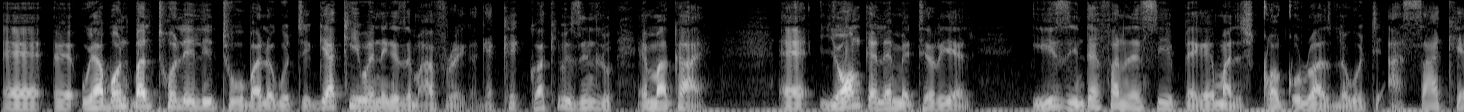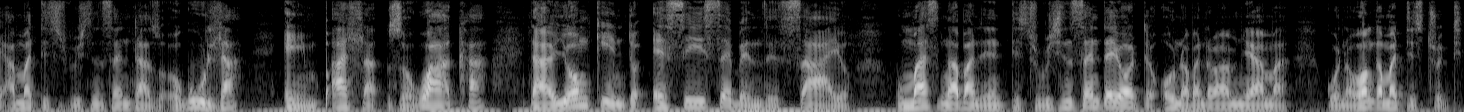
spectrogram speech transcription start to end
eh eh, uyabona balitholela ithuba lokuthi kuyakhiwe eNingizimu Afrika kuyakhi- kwakhiwa izindlu emakhaya. Eh yonke le material izinto efanele sibheke manje siqoqa ulwazi lokuthi asakhe ama distribution centers okudla ezimpahla zokwakha nayo yonke into esiyisebenzisayo. Uma singaba nje distribution center eyodwa onabantu abamnyama kona wonke ama district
